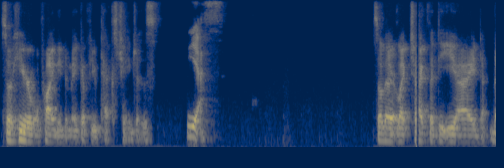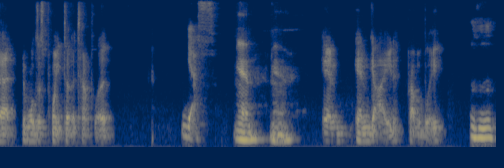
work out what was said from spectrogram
So here we'll probably need to make a few text changes. Yes. So they're like check the DEI that will just point to the template. Yes. yeah, yeah. and and guide probably. Mhm.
